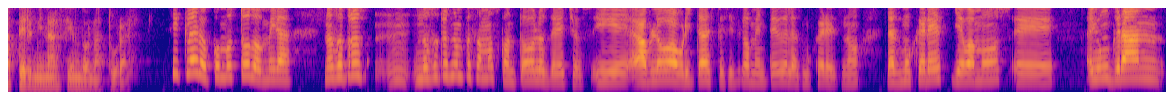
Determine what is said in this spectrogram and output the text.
a terminar siendo natural. Sí, claro, como todo. Mira, nosotros, mm, nosotros no empezamos con todos los derechos y hablo ahorita específicamente de las mujeres, ¿no? Las mujeres llevamos, eh, hay un gran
